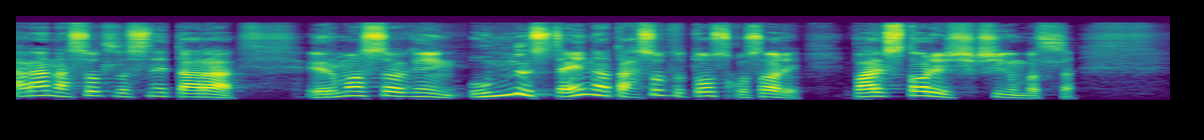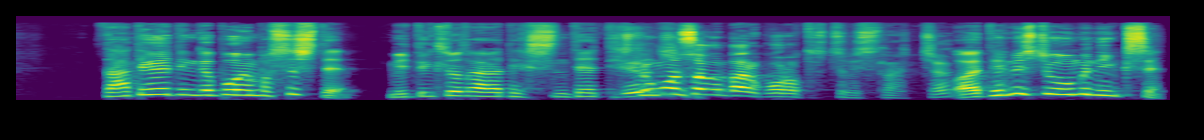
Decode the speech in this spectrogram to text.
Дараа нь асуудал усны дараа Эрмосогийн өмнөөс за энэ одоо асуудал дуусахгүй sorry. Бараг стори шиг шиг юм боллоо. За тэгээд ингээ боо юм болсон шүү дээ. Мэдээлэлүүд гараад ирсэн те. Эрмосогийн баг буруутгсан байсан ачаа. Тэрнээс чи өмнө ингэсэн.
